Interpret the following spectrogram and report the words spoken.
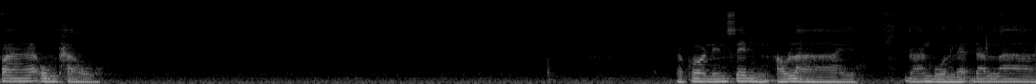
ฟ้าอมเทาแล้วก็เน้นเส้นเอาลาย ด้านบนและด้านล่าง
